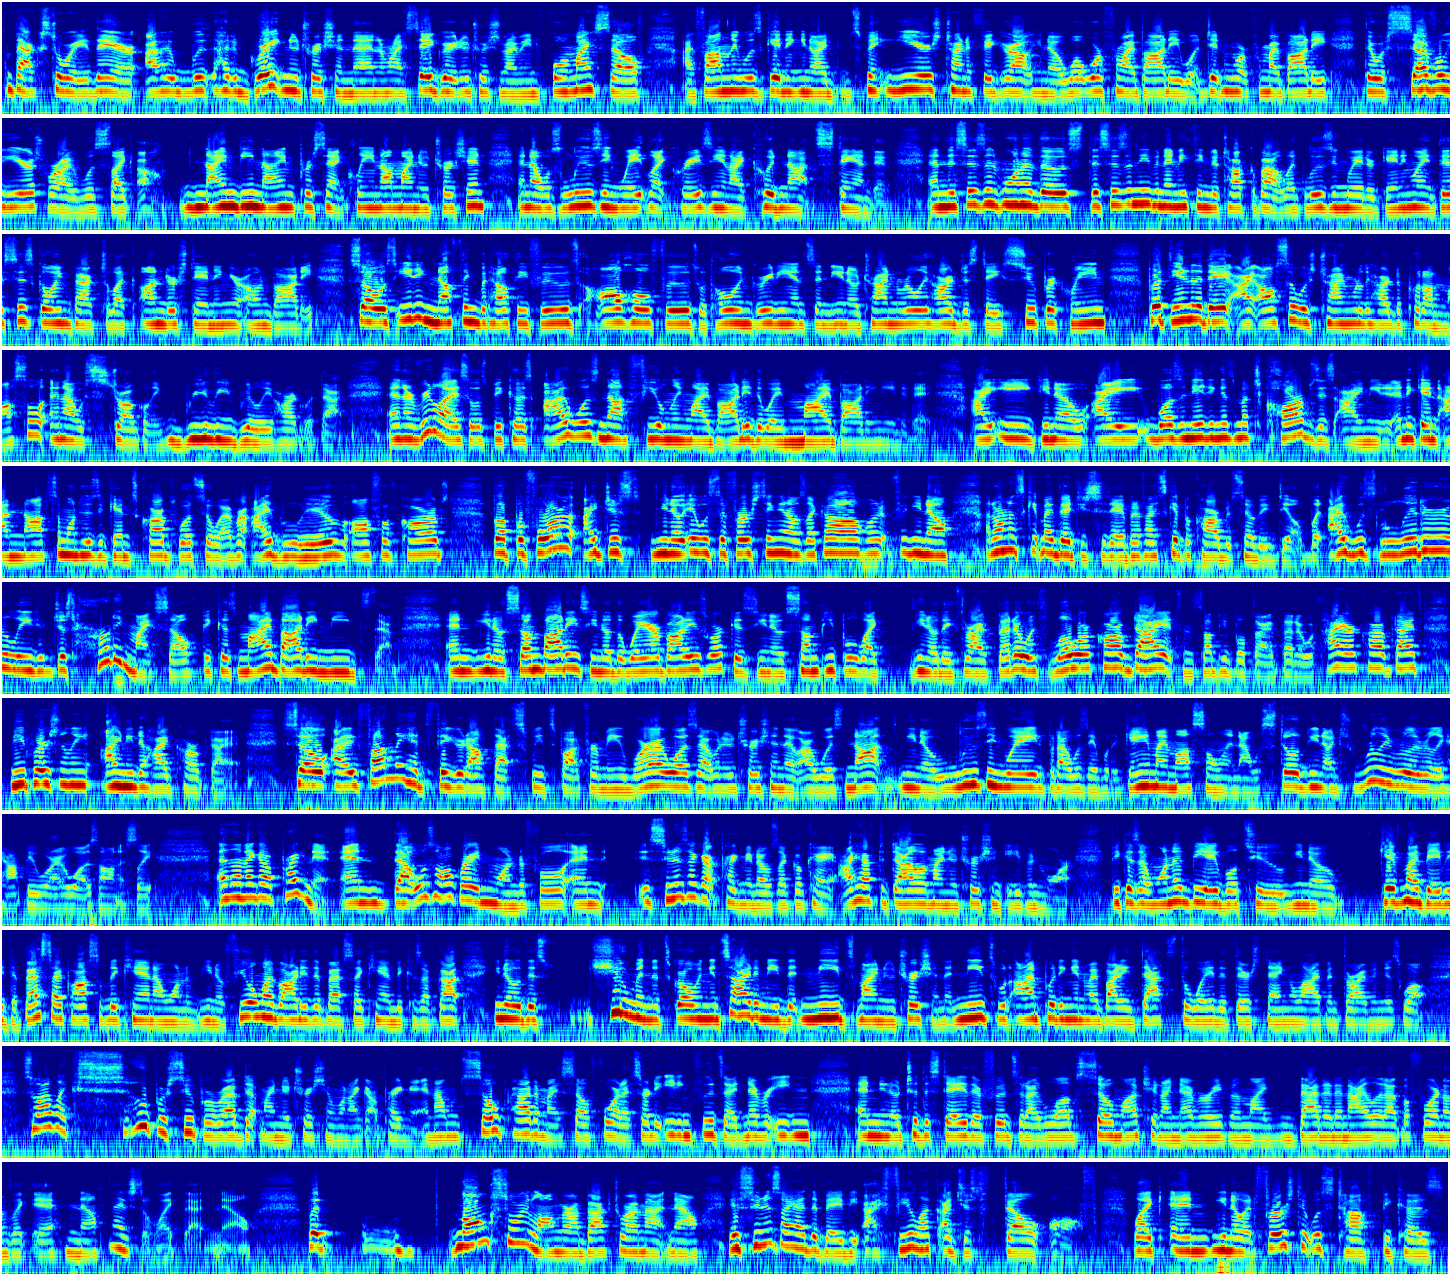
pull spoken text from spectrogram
backstory there. I was, had a great nutrition then and when i say great nutrition i mean for myself. I finally was getting you know i spent years trying to figure out you know what worked for my body what didn't work for my body. There was several years where i was like 99% clean on my nutrition and i was losing weight like crazy and i could not stand it. And this isn't one of those this isn't even anything to talk about like losing weight or gaining weight. This is going back to like understanding your own body. So i was eating nothing but healthy foods all whole foods with whole ingredients and you know trying really hard to stay super clean But at the end of the day, I also was trying really hard to put on muscle and I was struggling really, really hard with that. And I realized it was because I was not fueling my body the way my body needed it. I eat, you know, I wasn't eating as much carbs as I needed. And again, I'm not someone who's against carbs whatsoever. I live off of carbs. But before, I just, you know, it was the first thing and I was like, oh, you know, I don't want to skip my veggies today, but if I skip a carb, it's no big deal. But I was literally just hurting myself because my body needs them. And, you know, some bodies, you know, the way our bodies work is, you know, some people like, you know, they thrive better with lower carb diets and some people thrive better with higher carb diets. Me personally, I need a high carb diet. So I finally had figured out that sweet spot for me where I was at with nutrition, that I was not, you know, losing weight, but I was able to gain my muscle and I was still, you know, just really, really, really happy where I was, honestly. And then I got pregnant and that was all great and wonderful. And as soon as I got pregnant, I was like, okay, I have to dial in my nutrition even more because I want to be able to, you know, give my baby the best I possibly can. I want to, you know, fuel my body the best I can because I've got, you know, this human that's growing inside of me that needs my nutrition, that needs what I'm putting in my body. That's the way that they're staying alive and thriving as well. So I like super, super revved up my nutrition when I got pregnant. And I'm so proud of myself for it. I started eating foods I'd never eaten. And, you know, to this day, they're foods that I love so much and I never even like batted an eyelid at before. And I was like, eh, no, I just don't like that. No. But long story longer, I'm back to where I'm at now. As soon as I had the baby, I feel like I just fell off. Like, and you know, at first it was tough because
